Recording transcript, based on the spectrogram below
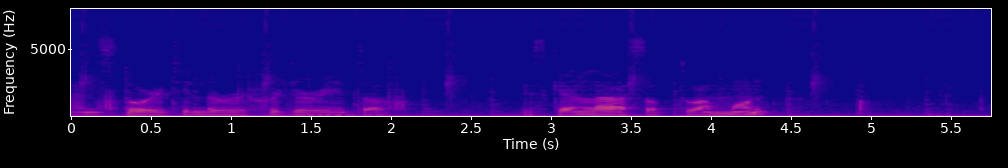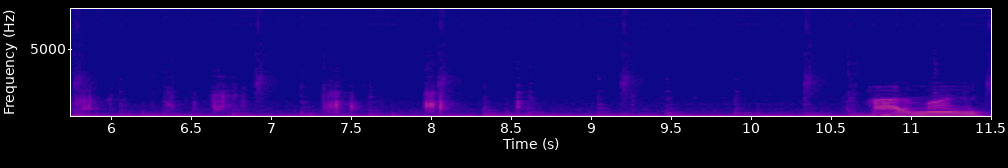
and store it in the refrigerator this can last up to a month. Almond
